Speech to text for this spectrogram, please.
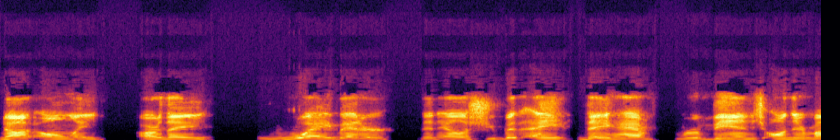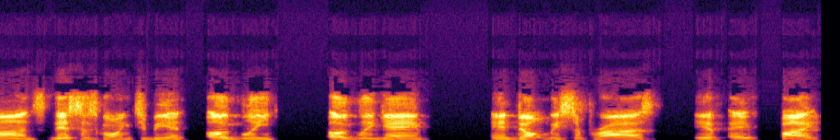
not only are they way better than LSU, but they they have revenge on their minds. This is going to be an ugly, ugly game, and don't be surprised if a fight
